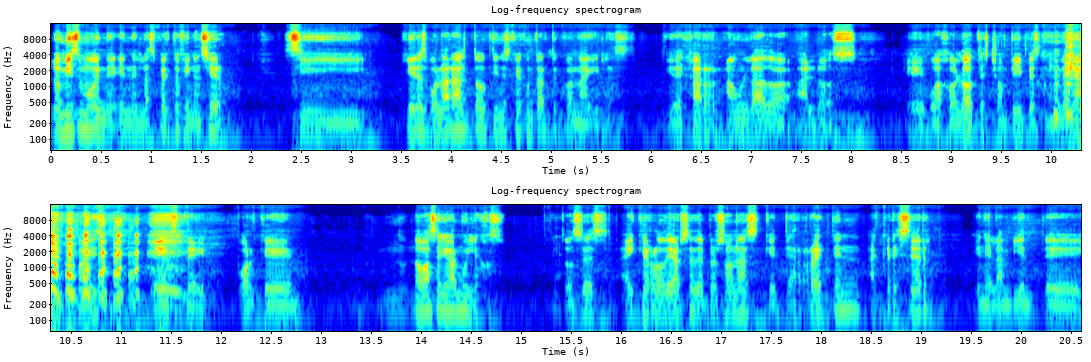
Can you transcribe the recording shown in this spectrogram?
Lo mismo en, en el aspecto financiero. Si quieres volar alto, tienes que juntarte con águilas y dejar a un lado a, los eh, guajolotes, chompipes, como le llaman en tu país, este, porque no vas a llegar muy lejos. Entonces hay que rodearse de personas que te reten a crecer en el ambiente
